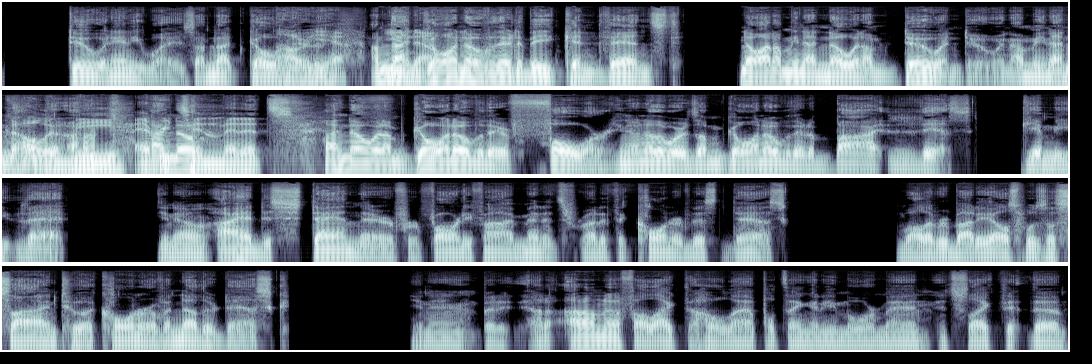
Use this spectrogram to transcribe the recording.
doing anyways i'm not going Oh there to- yeah. i'm You not know. going over there to be convinced No, I don't mean I know what I'm doing. Doing. I mean I know Calling that I'm- me every know- 10 minutes. I know what I'm going over there for. You know, in other words, I'm going over there to buy this. Give me that. You know, I had to stand there for 45 minutes right at the corner of this desk while everybody else was assigned to a corner of another desk. You know, but it, I, don't, I don't know if I like the whole Apple thing anymore, man. It's like the, the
